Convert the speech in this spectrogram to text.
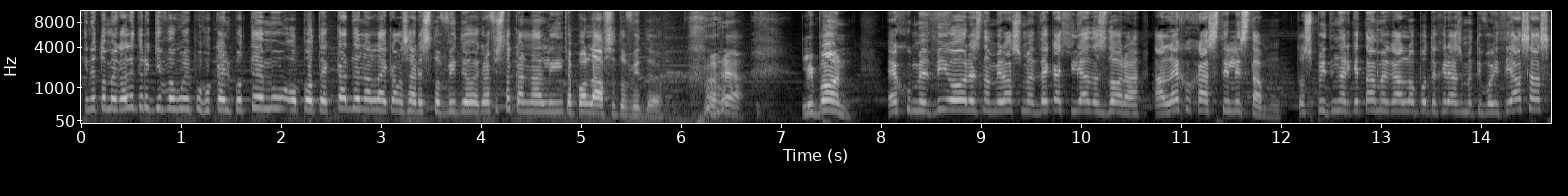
Είναι το μεγαλύτερο giveaway που έχω κάνει ποτέ μου, οπότε κάντε ένα like αν σας αρέσει το βίντεο, εγγραφή στο κανάλι και απολαύστε το βίντεο. Ωραία. Λοιπόν, Έχουμε δύο ώρες να μοιράσουμε 10.000 δώρα, αλλά έχω χάσει τη λίστα μου. Το σπίτι είναι αρκετά μεγάλο, οπότε χρειάζομαι τη βοήθειά σας.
